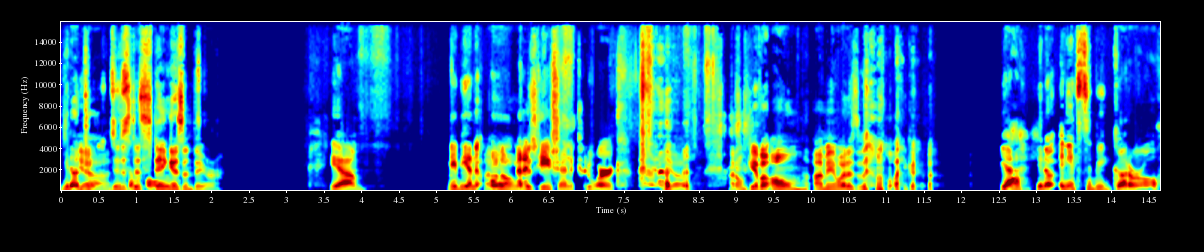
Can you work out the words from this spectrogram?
You know, yeah. do, do just the sting isn't there. Yeah. Maybe an om meditation it's, could work. yeah. I don't give a om. I mean, what is it like? Yeah, you know, it needs to be guttural.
